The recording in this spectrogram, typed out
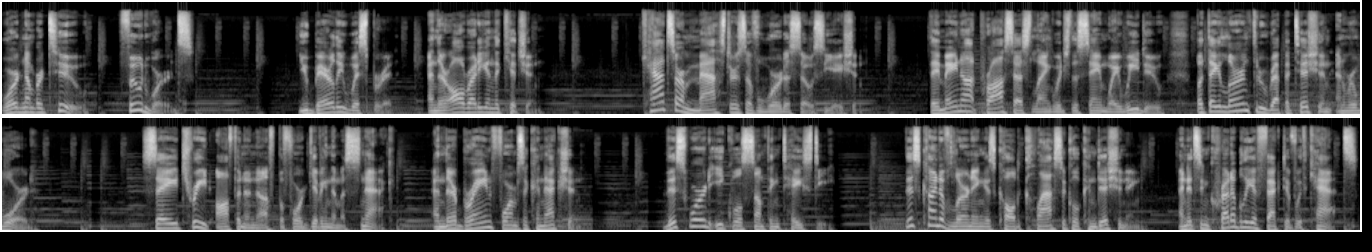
Word number two, food words. You barely whisper it, and they're already in the kitchen. Cats are masters of word association. They may not process language the same way we do, but they learn through repetition and reward. Say treat often enough before giving them a snack, and their brain forms a connection. This word equals something tasty. This kind of learning is called classical conditioning, and it's incredibly effective with cats.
